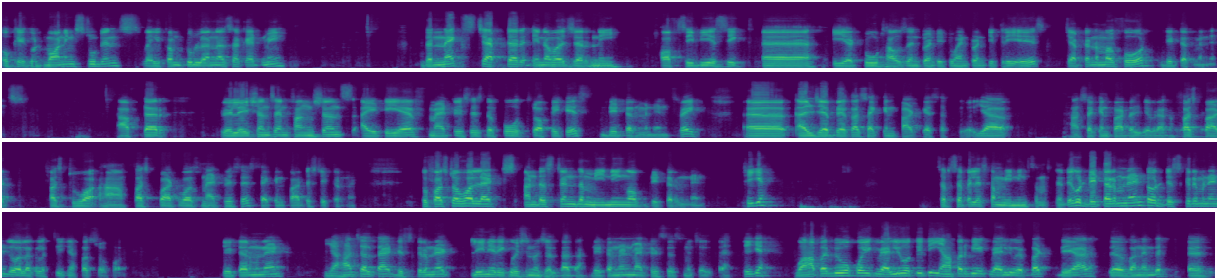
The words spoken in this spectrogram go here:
Okay, good morning, students. Welcome to Learners Academy. The next chapter in our journey of CBSE uh, year 2022 and 23 is chapter number four, determinants. After relations and functions, ITF, matrices, the fourth topic is determinants, right? Uh, algebra ka second part keh sakte ho. Yeah, second part algebra ka. First part, first, haan, first part was matrices, second part is determinants. तो first of all let's understand the meaning of determinant ठीक है? सबसे पहले इसका meaning समझते हैं। देखो determinant और डिस्क्रिमिनेंट जो अलग अलग चीज़ें फ़र्स्ट ऑफ़ ऑल डिटर्मिनेंट यहाँ चलता है डिस्क्रिमिनेंट लीनियर इक्वेशन में चलता था। डिटर्मिनेंट मैट्रिसेस में चलता है। ठीक है? वहाँ पर भी वो कोई वैल्यू होती थी, यहाँ पर भी एक वैल्यू है but they are one and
